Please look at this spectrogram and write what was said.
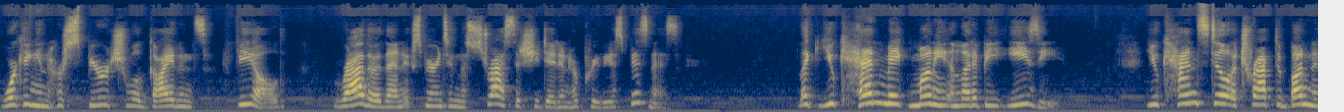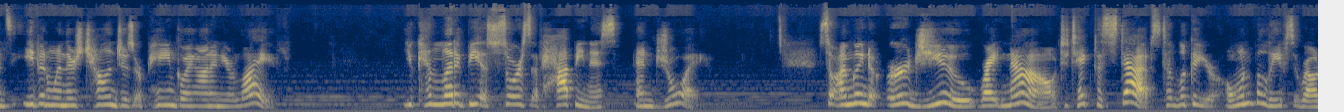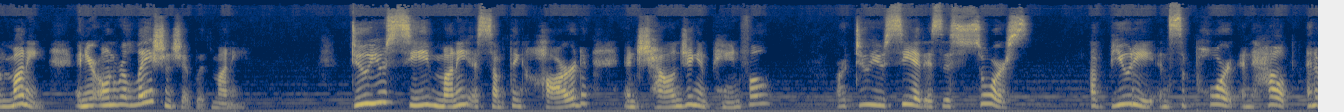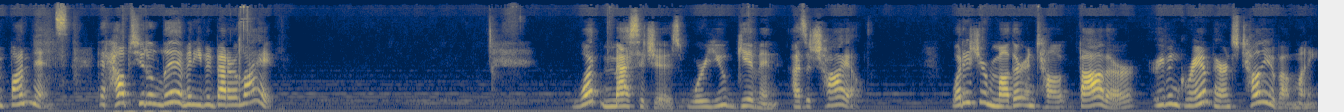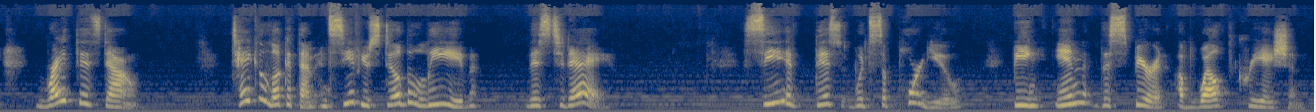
working in her spiritual guidance field rather than experiencing the stress that she did in her previous business. Like, you can make money and let it be easy. You can still attract abundance even when there's challenges or pain going on in your life. You can let it be a source of happiness and joy. So, I'm going to urge you right now to take the steps to look at your own beliefs around money and your own relationship with money. Do you see money as something hard and challenging and painful? Or do you see it as this source of beauty and support and help and abundance that helps you to live an even better life? What messages were you given as a child? What did your mother and tell, father or even grandparents tell you about money? Write this down. Take a look at them and see if you still believe this today. See if this would support you being in the spirit of wealth creation.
